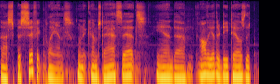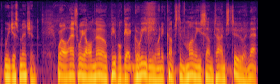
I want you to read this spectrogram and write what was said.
uh, specific plans when it comes to assets and uh, all the other details that we just mentioned. Well, as we all know, people get greedy when it comes to money sometimes too, and that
